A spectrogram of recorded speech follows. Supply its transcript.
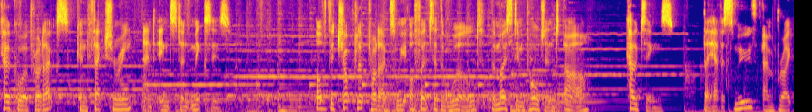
cocoa products, confectionery, and instant mixes. Of the chocolate products we offer to the world, the most important are coatings. They have a smooth and bright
